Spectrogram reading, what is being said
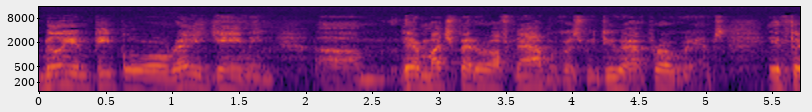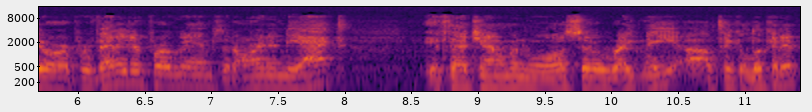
million people who are already gaming, um, they're much better off now because we do have programs. If there are preventative programs that aren't in the Act, if that gentleman will also write me, I'll take a look at it.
